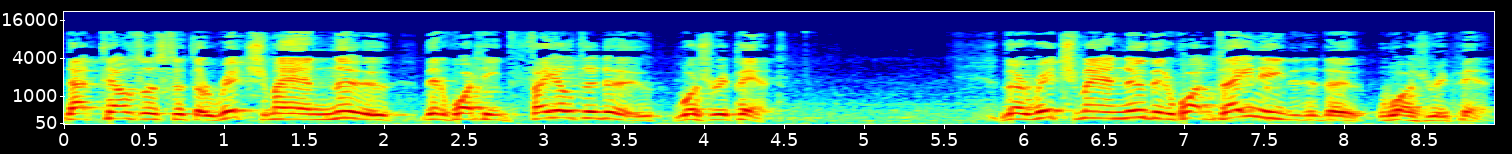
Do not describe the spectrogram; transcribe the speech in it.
That tells us that the rich man knew that what he'd failed to do was repent. The rich man knew that what they needed to do was repent.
